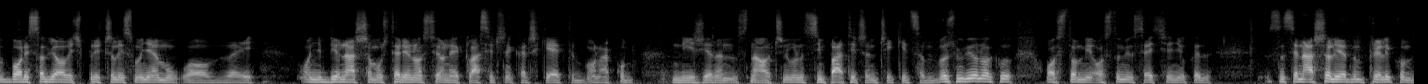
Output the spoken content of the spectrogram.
Boris Avljović, pričali smo njemu, ovaj, on je bio naša mušterija, nosio one klasične kačkete, onako niž jedan s naočinim, ono simpatičan čikica. Baš mi bio onako, ostao mi, ostao mi u sećanju kad sam se našalio jednom prilikom,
